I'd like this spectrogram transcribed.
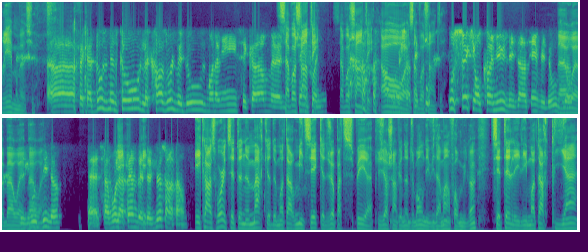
Oui, monsieur. Euh, fait qu'à 12 000 tours, le Cosworth V12, mon ami, c'est comme. Ça va chanter. Ça va chanter. Ah oh, va ça va Pour- chanter. Pour ceux qui ont connu les anciens V12, Ben là, ouais, ben ouais, je ben vous ouais. dis, là, euh, ça vaut la peine de, et- de juste entendre. Et Cosworth, c'est une marque de moteur mythique qui a déjà participé à plusieurs championnats du monde, évidemment, en Formule 1. C'était les, les moteurs clients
